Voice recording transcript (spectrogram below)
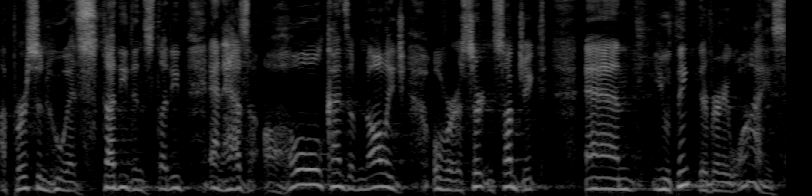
a person who has studied and studied and has a whole kinds of knowledge over a certain subject, and you think they're very wise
